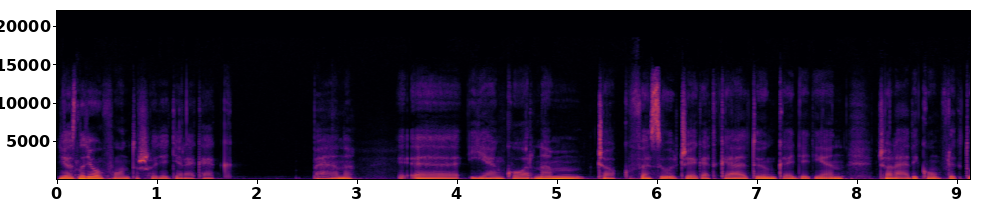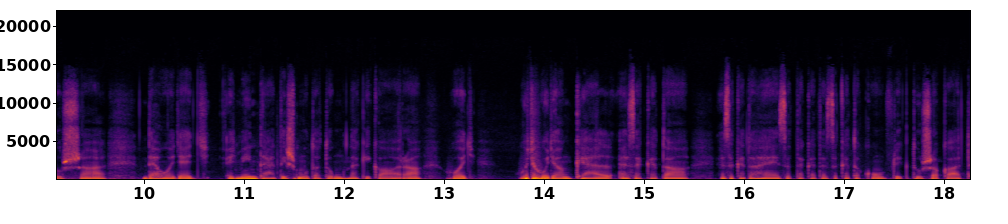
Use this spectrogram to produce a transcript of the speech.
Ugye az nagyon fontos, hogy a gyerekekben ilyenkor nem csak feszültséget keltünk egy-egy ilyen családi konfliktussal, de hogy egy, egy mintát is mutatunk nekik arra, hogy, hogy hogyan kell ezeket a, ezeket a helyzeteket, ezeket a konfliktusokat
